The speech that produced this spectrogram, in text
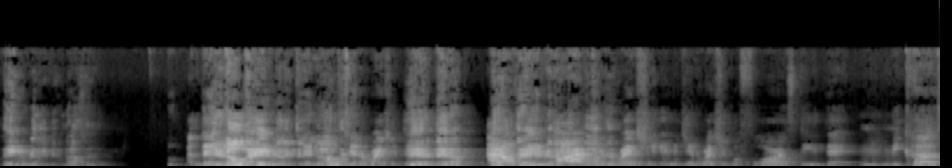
they didn't really do nothing. The you new- know they ain't really do the nothing. new generation does. Yeah, they don't. I They, don't they think really do our nothing. generation and the generation before us did that Mhm. because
